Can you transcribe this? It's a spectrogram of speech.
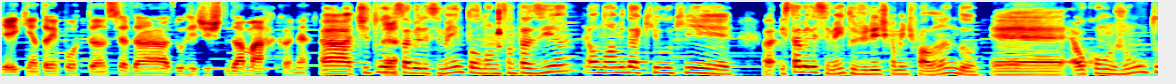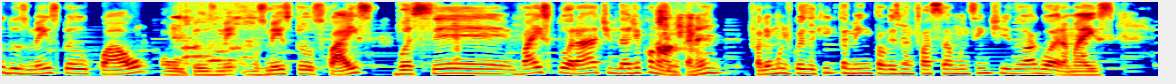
E aí que entra a importância da, do registro da marca, né? A título é. de estabelecimento ou nome fantasia é o nome daquilo que. estabelecimento, juridicamente falando, é, é o conjunto dos meios pelo qual, ou pelos me, os meios pelos quais você vai explorar a atividade econômica, né? Falei um monte de coisa aqui que também talvez não faça muito sentido agora, mas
